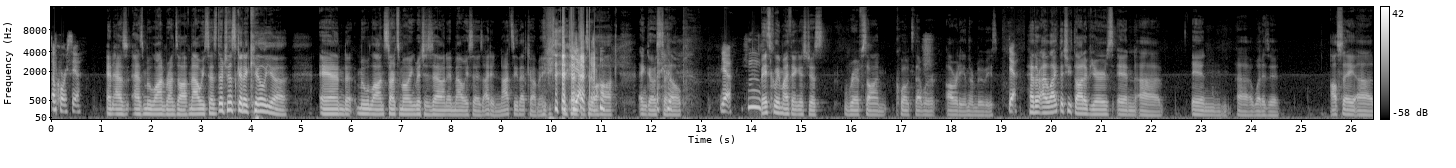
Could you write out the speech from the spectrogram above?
of course, yeah. And as as Mulan runs off, Maui says, "They're just gonna kill you." And Mulan starts mowing bitches down, and Maui says, "I did not see that coming." and turns yeah. into a hawk and goes to help. Yeah. Basically, my thing is just riffs on quotes that were already in their movies. Yeah. Heather, I like that you thought of yours in uh in uh what is it? I'll say uh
